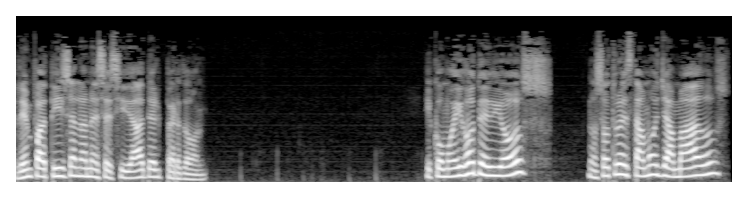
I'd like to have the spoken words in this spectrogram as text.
Él enfatiza en la necesidad del perdón. Y como hijos de Dios, nosotros estamos llamados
